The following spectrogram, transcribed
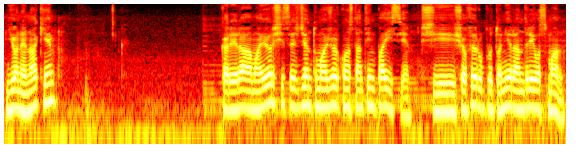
Ione Nache, care era major, și sergentul major Constantin Paisie și șoferul plutonier Andrei Osman.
